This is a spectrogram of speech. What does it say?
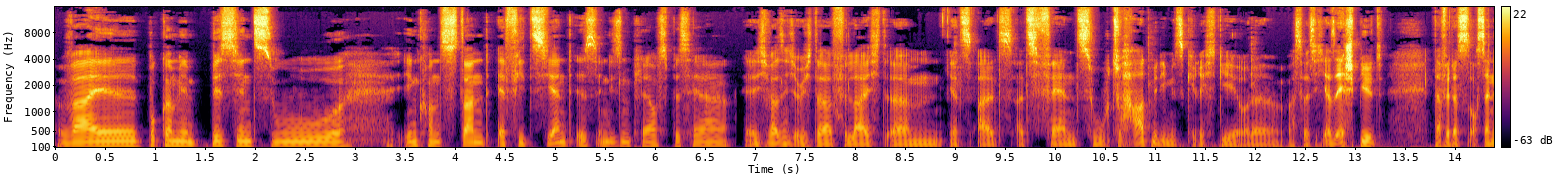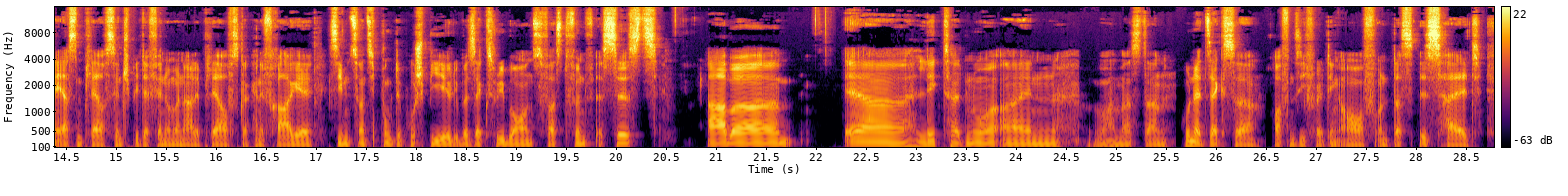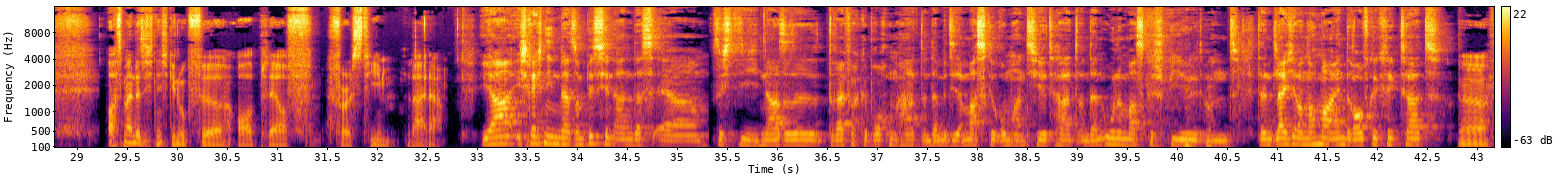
weil Booker mir ein bisschen zu inkonstant effizient ist in diesen Playoffs bisher. Ich weiß nicht, ob ich da vielleicht ähm, jetzt als als Fan zu zu hart mit ihm ins Gericht gehe oder was weiß ich. Also er spielt dafür, dass es auch seine ersten Playoffs sind, spielt er phänomenale Playoffs, gar keine Frage. 27 Punkte pro Spiel, über 6 Rebounds, fast 5 Assists. Aber er legt halt nur ein, wo haben wir es dann? 106er Offensivrating auf und das ist halt aus meiner Sicht nicht genug für All-Playoff First Team, leider. Ja, ich rechne ihn da so ein bisschen an, dass er sich die Nase dreifach gebrochen hat und dann mit dieser Maske rumhantiert hat und dann ohne Maske spielt und dann gleich auch nochmal einen draufgekriegt hat. Ja.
